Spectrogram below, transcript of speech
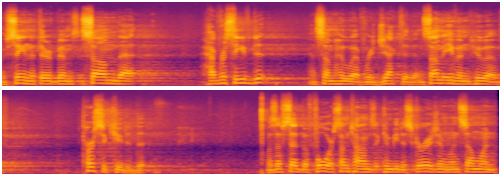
We've seen that there have been some that have received it, and some who have rejected it, and some even who have persecuted it. As I've said before, sometimes it can be discouraging when someone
